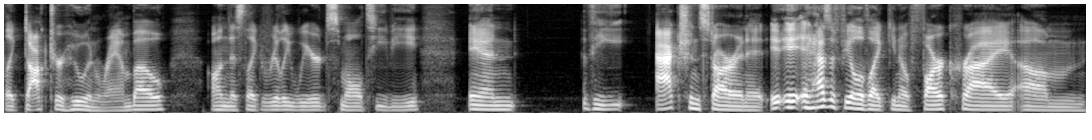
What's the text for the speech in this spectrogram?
like Doctor Who and Rambo on this like really weird small TV, and the action star in it, it, it has a feel of like you know Far Cry. Um,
